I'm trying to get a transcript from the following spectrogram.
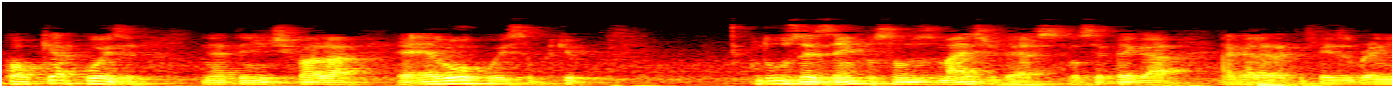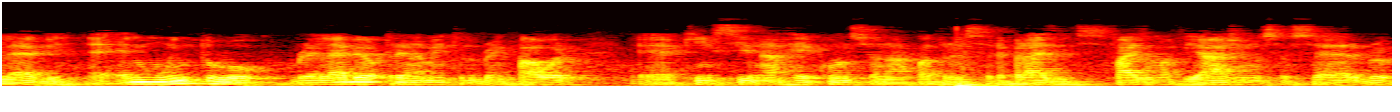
Qualquer coisa, né? Tem gente que fala, é, é louco isso, porque os exemplos são dos mais diversos. Você pegar a galera que fez o Brain Lab, é, é muito louco. O Brain Lab é o treinamento do Brain Power é, que ensina a recondicionar padrões cerebrais. Faz uma viagem no seu cérebro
